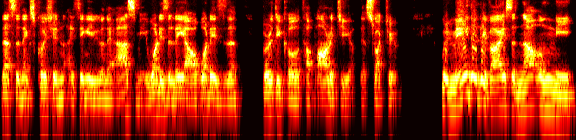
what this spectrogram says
That's the next question I think you're going to ask me. What is the layout? What is the vertical topology of the structure? We made the device not only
